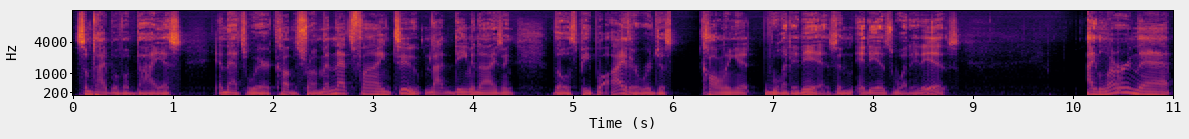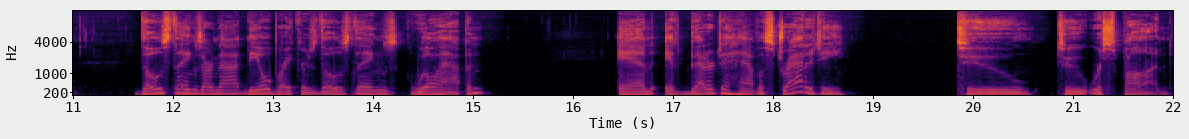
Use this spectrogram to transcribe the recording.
some type of a bias and that's where it comes from. And that's fine too. Not demonizing those people either. We're just calling it what it is and it is what it is. I learned that those things are not deal breakers. Those things will happen. And it's better to have a strategy to to respond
